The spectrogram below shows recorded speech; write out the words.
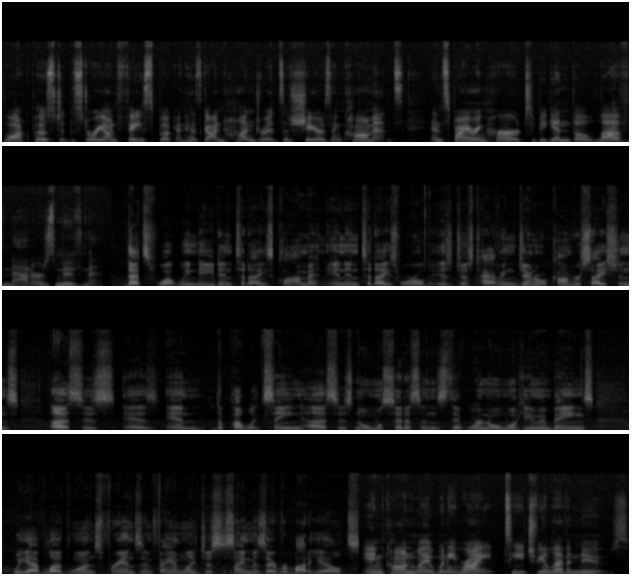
Block posted the story on Facebook and has gotten hundreds of shares and comments, inspiring her to begin the Love Matters movement. That's what we need in today's climate and in today's world is just having general conversations, us as, as and the public seeing us as normal citizens, that we're normal human beings. We have loved ones, friends, and family just the same as everybody else. In Conway, Winnie Wright, THV 11 News.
